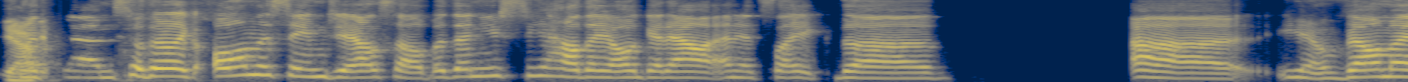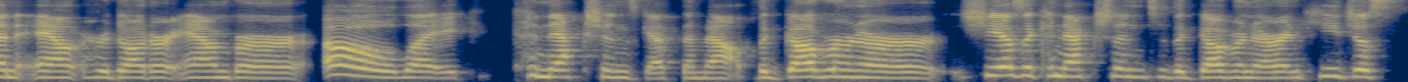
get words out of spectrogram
Yeah, with them. So they're like all in the same jail cell. But then you see how they all get out, and it's like the uh you know Velma and Am- her daughter Amber. Oh, like connections get them out. The governor, she has a connection to the governor, and he just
